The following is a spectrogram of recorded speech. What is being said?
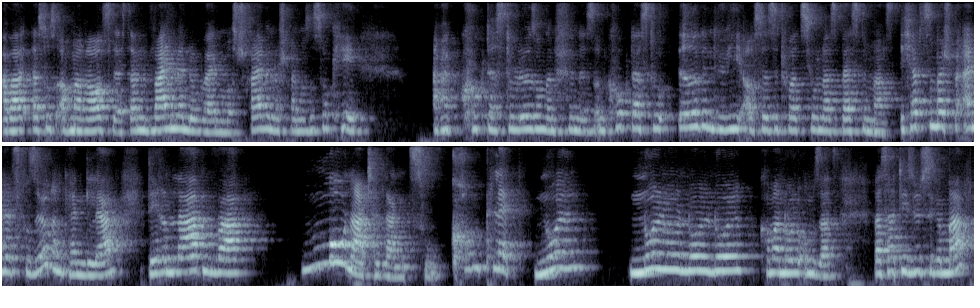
aber dass du es auch mal rauslässt. Dann wein, wenn du weinen musst, schrei, wenn du schreien musst, ist okay. Aber guck, dass du Lösungen findest und guck, dass du irgendwie aus der Situation das Beste machst. Ich habe zum Beispiel eine Friseurin kennengelernt, deren Laden war monatelang zu. Komplett. Null, null, null, null, null, null Umsatz. Was hat die Süße gemacht?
